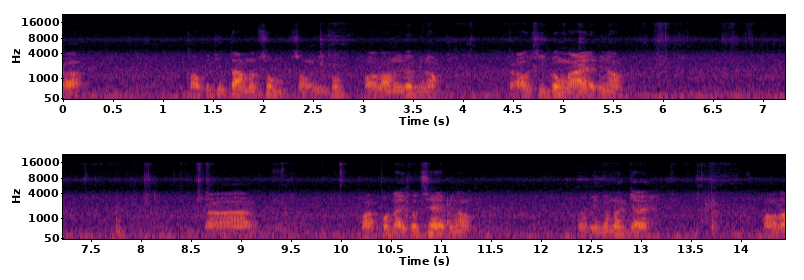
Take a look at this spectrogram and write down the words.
ก็ขอไปติดตามรับชมส่อง YouTube บอกเรานี่ด้วยพี่น้องก็เอาคลิปลงไลน์เลยพี่น้อง ก็ฝากกดไลค์กดแชร์พี่น้องก็เป็นกำลังใจมาเรา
